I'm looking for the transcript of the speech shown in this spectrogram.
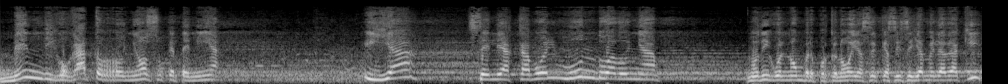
Mendigo gato roñoso que tenía. Y ya se le acabó el mundo a doña... No digo el nombre porque no vaya a ser que así se llame la de aquí.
